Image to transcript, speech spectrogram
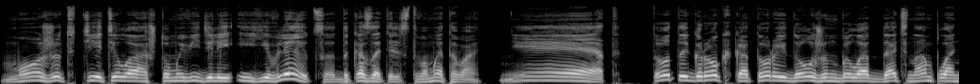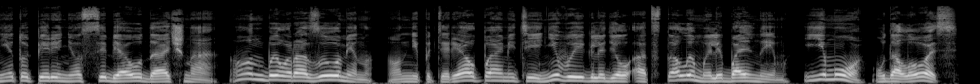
Может, те тела, что мы видели, и являются доказательством этого? Нет. Тот игрок, который должен был отдать нам планету, перенес себя удачно. Он был разумен, он не потерял памяти, не выглядел отсталым или больным. Ему удалось.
